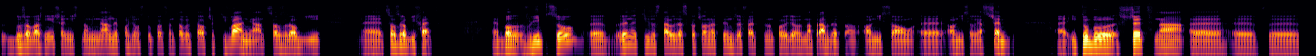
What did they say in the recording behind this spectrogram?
dużo ważniejsze niż nominalny poziom stóp procentowych, to oczekiwania, co zrobi, e, co zrobi Fed. E, bo w lipcu e, rynki zostały zaskoczone tym, że Fed no, powiedział, naprawdę to oni są, oni są jastrzębi. I tu był szczyt na, w,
